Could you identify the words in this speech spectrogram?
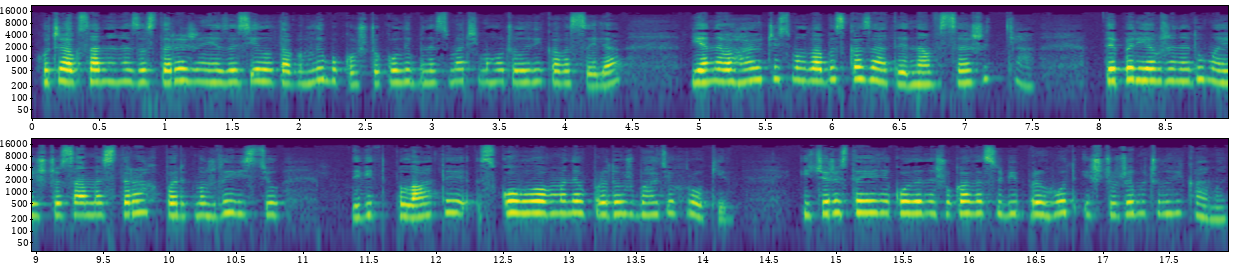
хоча Оксанине застереження засіло так глибоко, що коли б не смерть мого чоловіка Василя, я, не вагаючись, могла би сказати на все життя. Тепер я вже не думаю, що саме страх перед можливістю відплати сковував мене впродовж багатьох років. І через те я ніколи не шукала собі пригод із чужими чоловіками,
